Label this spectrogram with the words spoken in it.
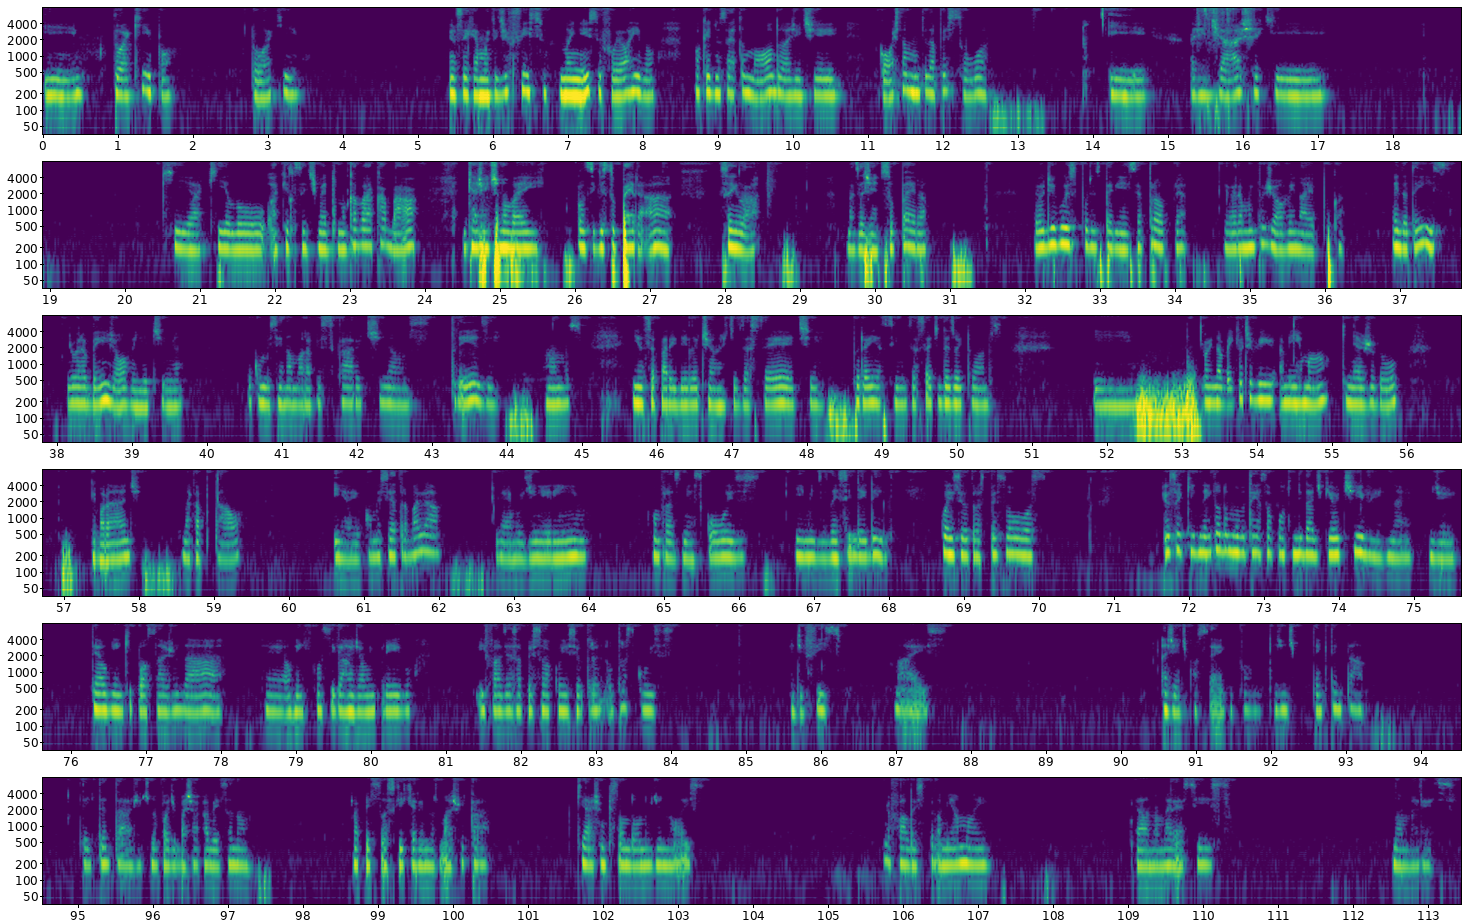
e tô aqui, pô. Tô aqui. Eu sei que é muito difícil. No início foi horrível. Porque, de um certo modo, a gente gosta muito da pessoa. E a gente acha que. Que aquilo, aquele sentimento nunca vai acabar. Que a gente não vai conseguir superar. Sei lá. Mas a gente supera. Eu digo isso por experiência própria. Eu era muito jovem na época. Ainda tem isso. Eu era bem jovem, eu tinha. Eu comecei a namorar com esse cara, eu tinha uns 13 anos. E eu separei dele, eu tinha uns 17, por aí assim, 17, 18 anos. E ainda bem que eu tive a minha irmã que me ajudou em Morade, na capital. E aí eu comecei a trabalhar, ganhar meu dinheirinho comprar as minhas coisas e me desvencilhei dele. Conheci outras pessoas. Eu sei que nem todo mundo tem essa oportunidade que eu tive, né? De ter alguém que possa ajudar, é, alguém que consiga arranjar um emprego e fazer essa pessoa conhecer outra, outras coisas. É difícil, mas a gente consegue, pô. a gente tem que tentar. Tem que tentar, a gente não pode baixar a cabeça, não. Para pessoas que querem nos machucar, que acham que são donos de nós. Eu falo isso pela minha mãe. Ela não merece isso. Não merece.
